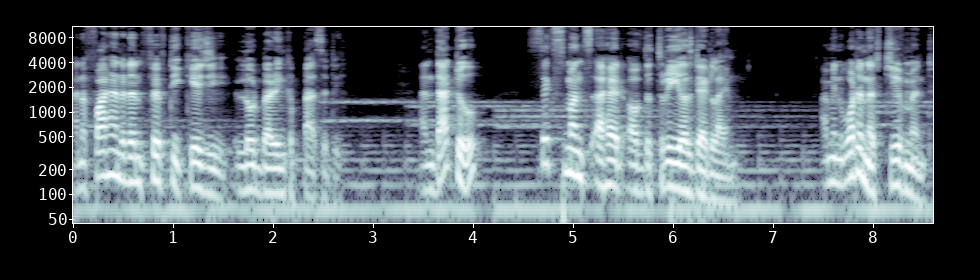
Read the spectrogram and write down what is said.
and a 550 kg load bearing capacity. And that too, 6 months ahead of the 3 years deadline. I mean, what an achievement.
